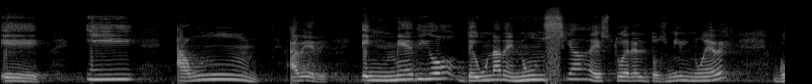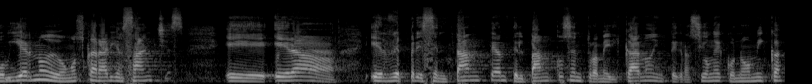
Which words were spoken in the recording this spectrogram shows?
eh, y aún, a ver, en medio de una denuncia, esto era el 2009, gobierno de don Oscar Arias Sánchez, eh, era el representante ante el Banco Centroamericano de Integración Económica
